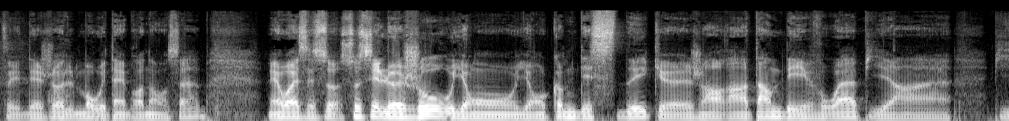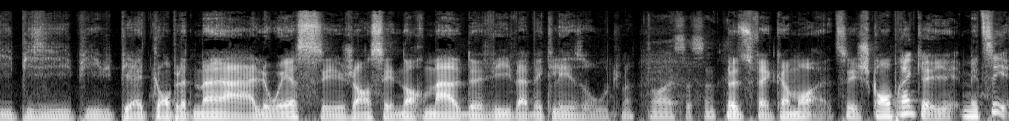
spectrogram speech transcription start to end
C'est déjà, le mot est imprononçable. Mais ouais, c'est ça. Ça, c'est le jour où ils ont, ils ont comme décidé que, genre, entendre des voix, puis, en- puis, puis, puis, puis être complètement à l'ouest, c'est genre, c'est normal de vivre avec les autres. Là, Ouais, c'est ça. Là, tu fais comment Tu sais, je comprends que. Mais tu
